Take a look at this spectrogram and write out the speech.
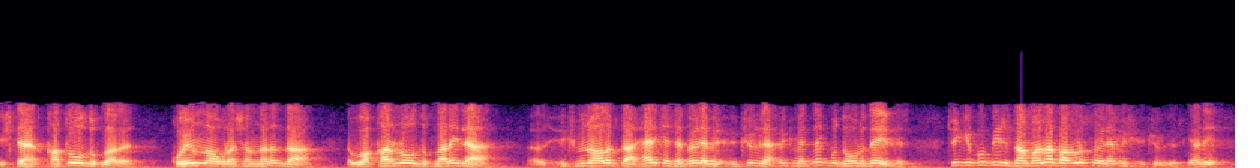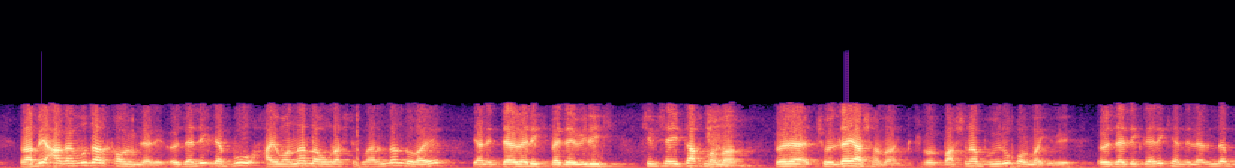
işte katı oldukları, koyunla uğraşanların da vakarlı olduklarıyla e, hükmünü alıp da herkese böyle bir hükümle hükmetmek bu doğru değildir. Çünkü bu bir zamana bağlı söylenmiş hükümdür. Yani Rabi'a ve Mudar kavimleri özellikle bu hayvanlarla uğraştıklarından dolayı yani develik, bedevilik, kimseyi takmama, böyle çölde yaşama, başına buyruk olma gibi özellikleri kendilerinde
